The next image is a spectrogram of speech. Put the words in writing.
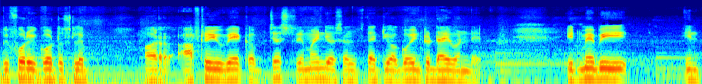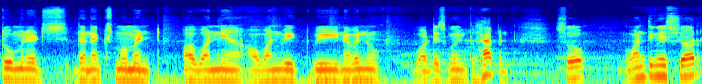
before you go to sleep or after you wake up just remind yourself that you are going to die one day. It may be in 2 minutes the next moment or one year or one week we never know what is going to happen. So one thing is sure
